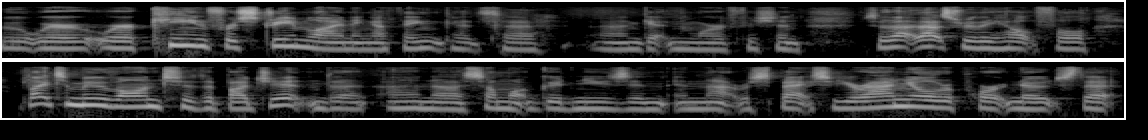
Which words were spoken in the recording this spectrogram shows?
we're we're keen for streamlining. I think it's a, and getting more efficient. So that that's really helpful. I'd like to move on to the budget and the, and uh, somewhat good news in in that respect. So your annual report notes that.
